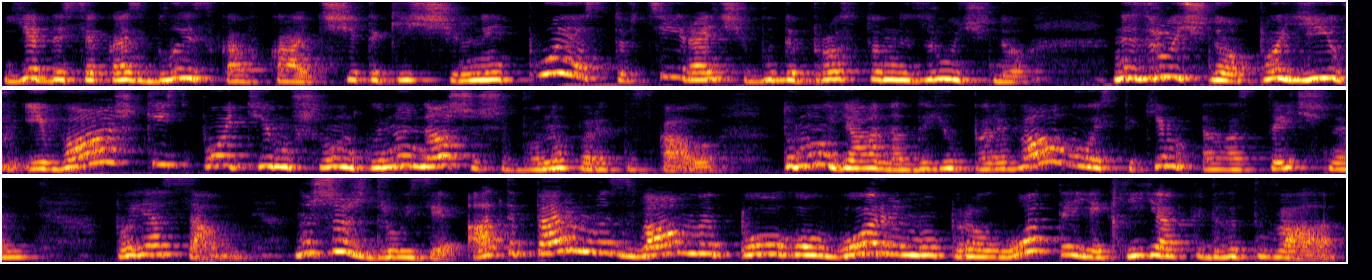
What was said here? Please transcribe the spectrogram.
є десь якась блискавка чи такий щільний пояс, то в цій речі буде просто незручно. Незручно поїв і важкість потім в шлунку, ну і наше, щоб воно перетискало. Тому я надаю перевагу ось таким еластичним поясам. Ну що ж, друзі, а тепер ми з вами поговоримо про лоти, які я підготувала.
